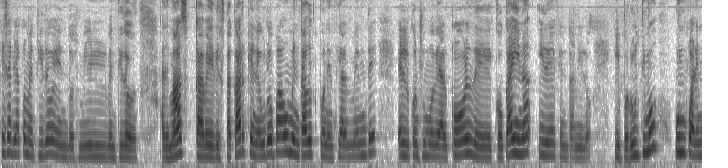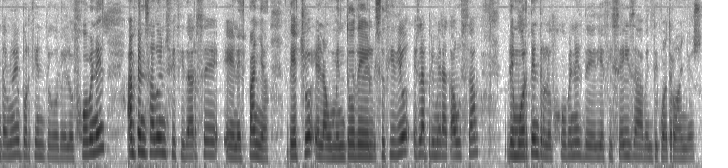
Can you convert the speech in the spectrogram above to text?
que se había cometido en 2022. Además, cabe destacar que en Europa ha aumentado exponencialmente el consumo de alcohol, de cocaína y de fentanilo. Y por último, un 49% de los jóvenes han pensado en suicidarse en España. De hecho, el aumento del suicidio es la primera causa de muerte entre los jóvenes de 16 a 24 años.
